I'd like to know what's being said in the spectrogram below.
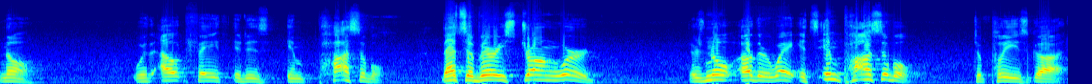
No. Without faith, it is impossible. That's a very strong word. There's no other way. It's impossible to please God.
